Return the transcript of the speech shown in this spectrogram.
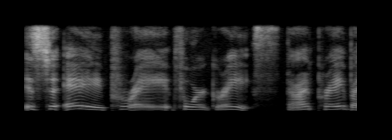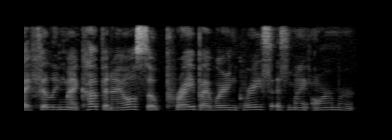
is to A, pray for grace. Now, I pray by filling my cup, and I also pray by wearing grace as my armor.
